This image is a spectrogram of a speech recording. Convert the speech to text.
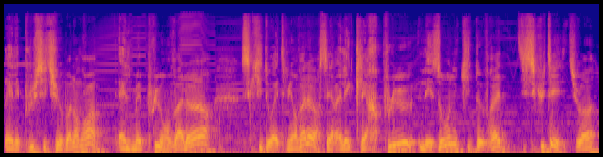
elle est plus située au bon endroit. Elle met plus en valeur ce qui doit être mis en valeur. C'est-à-dire, elle éclaire plus les zones qui devraient discuter, tu vois.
